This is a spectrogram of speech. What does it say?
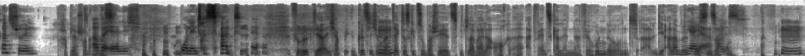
ganz schön. Hab ja schon alles. Aber ehrlich, uninteressant. ja. Verrückt, ja. Ich habe kürzlich auch hm. entdeckt, es gibt zum Beispiel jetzt mittlerweile auch äh, Adventskalender für Hunde und die allermöglichsten ja, ja, Sachen. Hm.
